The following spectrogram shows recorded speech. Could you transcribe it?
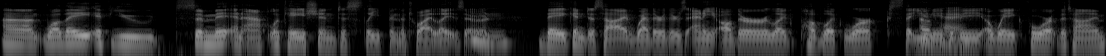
Um, well, they if you submit an application to sleep in the Twilight Zone, Hmm. they can decide whether there's any other like public works that you need to be awake for at the time.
